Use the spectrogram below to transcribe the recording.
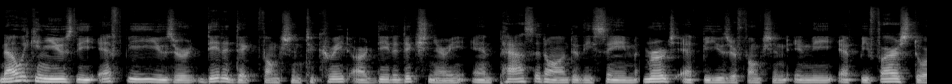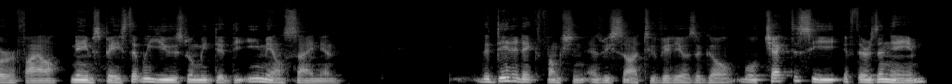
Now we can use the fbuser datadict function to create our data dictionary and pass it on to the same merge fbuser function in the FB Firestore file namespace that we used when we did the email sign-in. The datadict function, as we saw two videos ago, will check to see if there's a name,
